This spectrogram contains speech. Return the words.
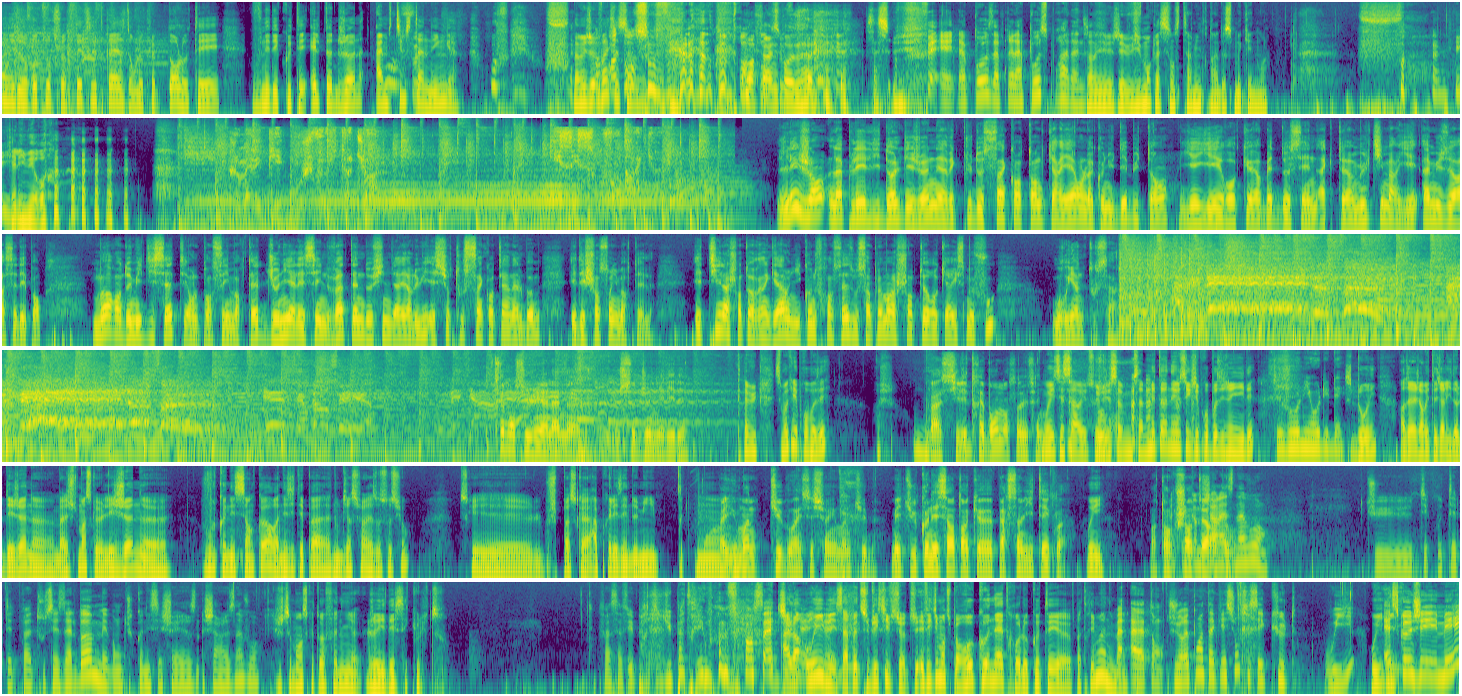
on est de retour sur TC13 dans le club d'Orloté. Vous venez d'écouter Elton John, I'm Still Standing. Non mais je vois que ça se... souffle, Alan, reprends On va faire une pause. ça se- Fais la pause après la pause pour Alan. J'ai vivement que la saison se termine qu'on arrête de se moquer de moi. Quel numéro Je mets les pieds où je veux, Little John. Les gens l'appelaient l'idole des jeunes et avec plus de 50 ans de carrière, on l'a connu débutant, yéyé, rocker, bête de scène, acteur, multimarié, amuseur à ses dépens. Mort en 2017 et on le pensait immortel, Johnny a laissé une vingtaine de films derrière lui et surtout 51 albums et des chansons immortelles. Est-il un chanteur ringard, une icône française ou simplement un chanteur au charisme fou Ou rien de tout ça? Très bon sujet, Alan, euh, ce Johnny Hallyday. T'as vu? C'est moi qui l'ai proposé? Oh, je- Bah, s'il est très bon, non, ça doit être Fanny. Oui, c'est ça, oui, parce que ça, ça m'étonnait aussi que j'ai proposé Johnny Hallyday. C'est Johnny Holiday. Johnny. Alors déjà, j'ai envie de te dire l'idole des jeunes, euh, bah, justement, parce que les jeunes, euh, vous le connaissez encore, n'hésitez pas à nous le dire sur les réseaux sociaux. Parce que euh, je pense qu'après les années 2000, peut-être moins. Bah, il y a eu moins de tubes, ouais, c'est sûr, il y a eu moins de tubes. Mais tu le connaissais en tant que personnalité, quoi. Oui. En tant que C'est comme chanteur. Charles un peu- Aznavour. Tu t'écoutais peut-être pas tous ses albums, mais bon, tu connaissais Charles Charles Aznavour. Justement, est-ce que toi, Fanny, Johnny c'est culte? Enfin, ça fait partie du patrimoine français. Johnny Alors oui, mais ça peut être subjectif. Tu- tu- effectivement, tu peux reconnaître le côté euh, patrimoine. Bah, attends, je réponds à ta question si c'est culte. Oui. Oui, Est-ce il- que j'ai aimé?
